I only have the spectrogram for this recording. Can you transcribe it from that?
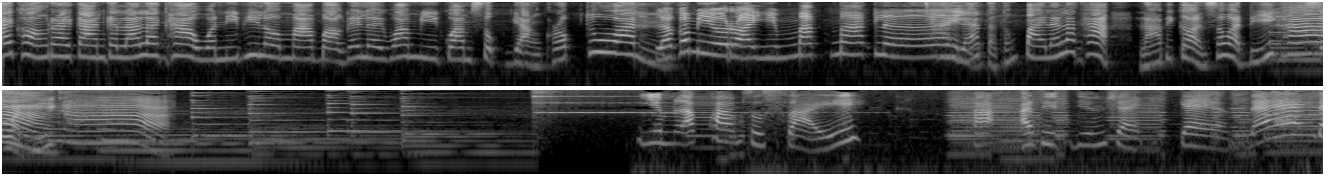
ายของรายการกันแล้วล่ะค่ะ วันนี้พี่โลมาบอกได้เลยว่ามีความสุขอย่างครบถ้วน แล้วก็มีรอยยิ้มมาก ๆ เลย ใช่แล้วแต่ต้องไปแล้วล่ะค่ะ ลาไปก่อน สวัสดีค่ะ สวัสดีค่ะ ยิ้มรับความสดใสพระอาทิตย์ยิ้มแฉกแก้มแดงแด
